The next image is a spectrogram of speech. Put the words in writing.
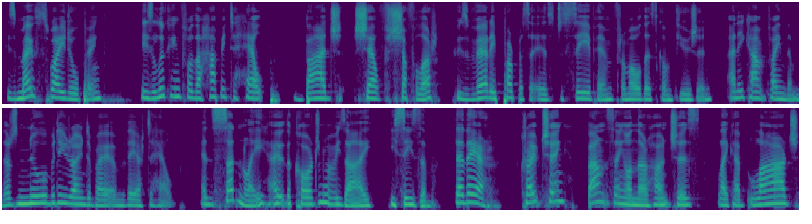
His mouth's wide open. He's looking for the happy to help badge shelf shuffler whose very purpose it is to save him from all this confusion. And he can't find them. There's nobody round about him there to help. And suddenly, out the corner of his eye, he sees them. They're there, crouching, bouncing on their haunches like a large,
